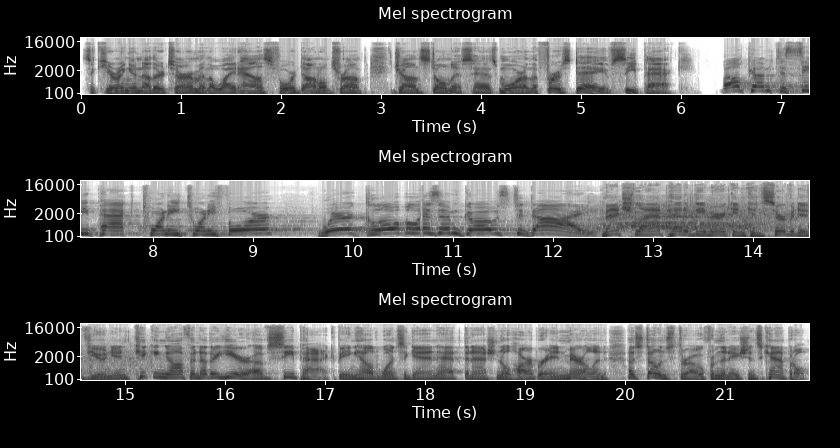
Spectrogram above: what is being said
securing another term in the White House for Donald Trump. John Stolnis has more on the first day of CPAC. Welcome to CPAC 2024 where globalism goes to die. Matt Schlapp, head of the American Conservative Union, kicking off another year of CPAC, being held once again at the National Harbor in Maryland, a stone's throw from the nation's capital.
